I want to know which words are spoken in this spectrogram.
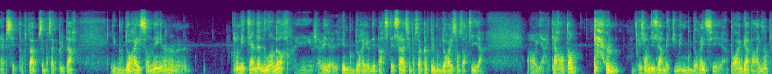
Et c'est pour, pour ça que plus tard, les boucles d'oreilles sont nées. hein. On mettait un anneau en or. Et vous savez, les boucles d'oreilles au départ, c'était ça. Et c'est pour ça que quand les boucles d'oreilles sont sorties il y a, oh, il y a 40 ans, les gens disaient, ah, mais tu mets une boucle d'oreille, c'est pour un gars par exemple,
